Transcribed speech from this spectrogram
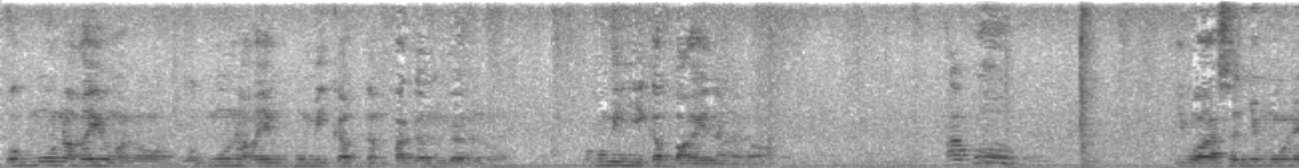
Huwag muna kayong ano, huwag muna kayong humikap ng pag ganun no? O humihikap ba kayo ng ano? Apo. Iwasan nyo muna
